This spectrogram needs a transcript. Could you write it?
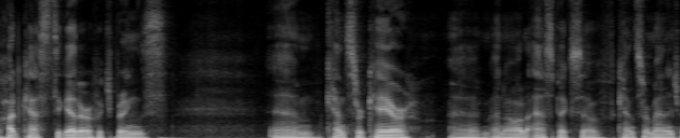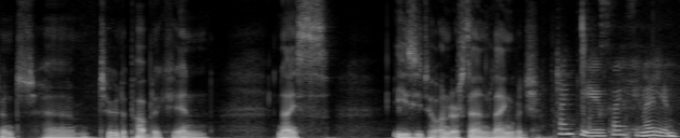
podcasts together, which brings um, cancer care um, and all aspects of cancer management um, to the public in nice, easy to understand language. Thank you. Thanks a million.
